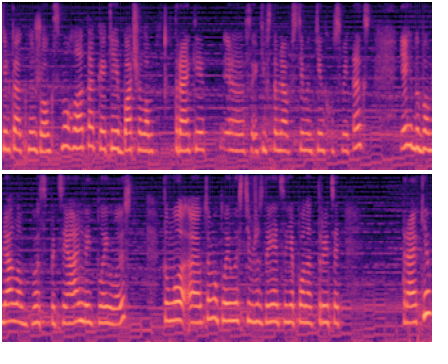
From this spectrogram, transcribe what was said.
кілька книжок змогла, так які бачила треки, е, які вставляв Стівен Кінг у свій текст. Я їх додавала в спеціальний плейлист. Тому е, в цьому плейлисті вже здається є понад 30 треків.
